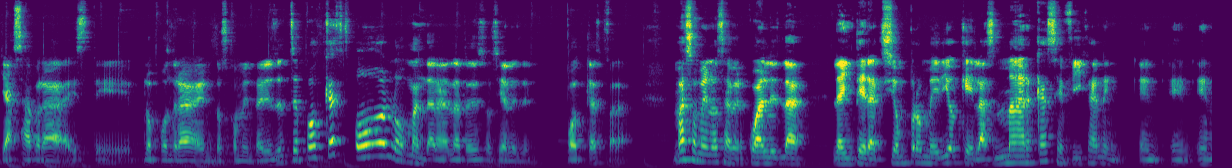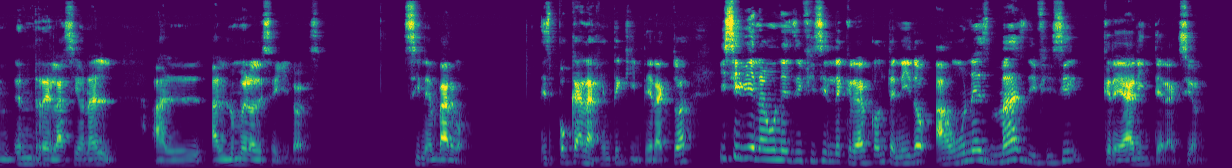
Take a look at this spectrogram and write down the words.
ya sabrá, este, lo pondrá en los comentarios de este podcast o lo mandará a las redes sociales del podcast para más o menos saber cuál es la, interacción promedio que las marcas se fijan en, en, relación al, al número de seguidores. Sin embargo, es poca la gente que interactúa y si bien aún es difícil de crear contenido, aún es más difícil crear interacción.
